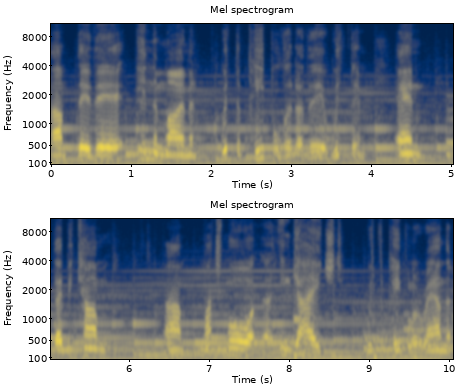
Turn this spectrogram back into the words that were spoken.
um, they're there in the moment with the people that are there with them and they become um, much more uh, engaged with the people around them.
